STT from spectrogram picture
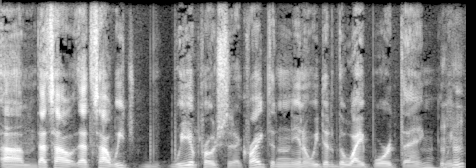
um, that's how that's how we we approached it at Crichton. You know, we did the whiteboard thing. We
